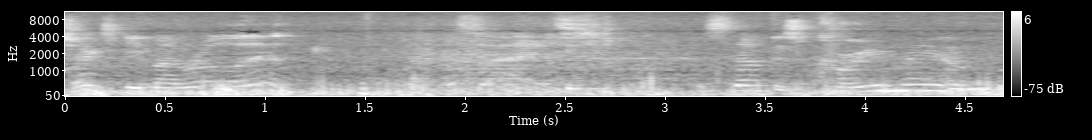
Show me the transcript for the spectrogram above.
checks keep on rolling in. Besides, this stuff is crazy man.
